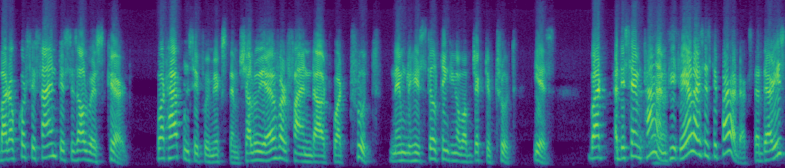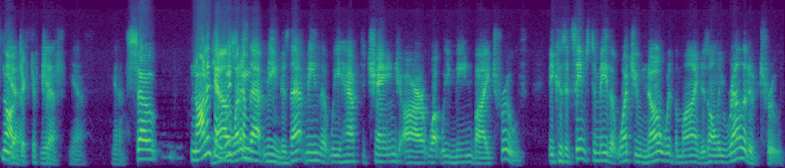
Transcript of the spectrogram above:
But of course, the scientist is always scared. What happens if we mix them? Shall we ever find out what truth? Namely, he's still thinking of objective truth. Yes. But at the same time, Yes. he realizes the paradox that there is no yes, objective truth. Yes. Yes. So knowledge Now, and what wisdom. does that mean? Does that mean that we have to change our what we mean by truth? Because it seems to me that what you know with the mind is only relative truth,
